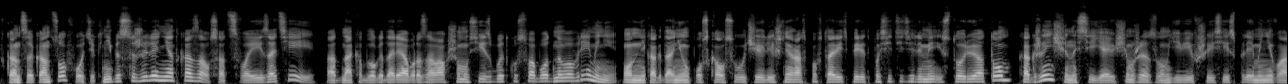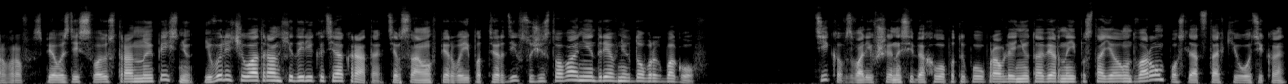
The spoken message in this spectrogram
В конце концов, Отик не без сожаления отказался от своей затеи, однако благодаря образовавшемуся избытку свободного времени он никогда не упускал случая лишний раз повторить перед посетителями историю о том, как женщина с сияющим жезлом, явившаяся из племени варваров, спела здесь свою странную песню и вылечила от ран Хидерика Теократа, тем самым впервые подтвердив существование древних добрых богов. Тика, взвалившая на себя хлопоты по управлению таверной и постоялым двором после отставки Отика,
